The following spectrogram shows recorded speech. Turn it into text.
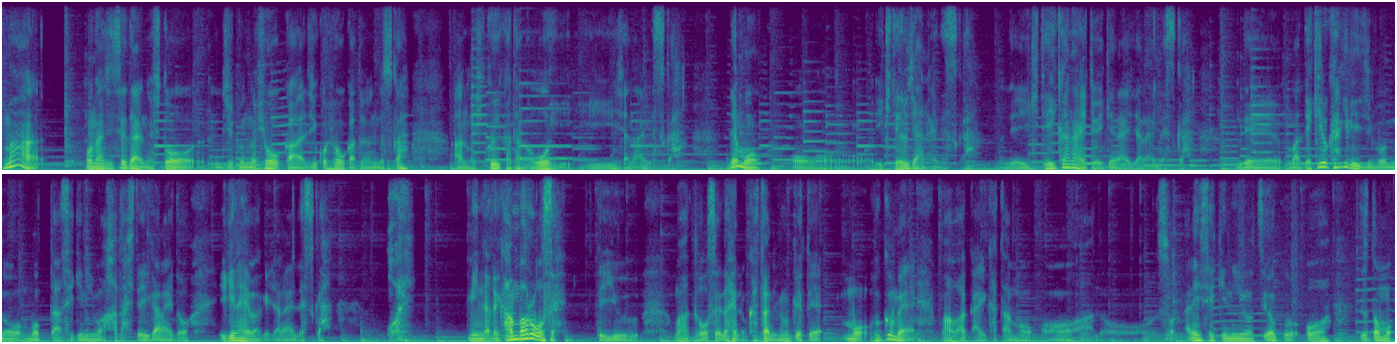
まあ同じ世代の人を自分の評価自己評価というんですかあの低い方が多いじゃないですか。でも生きてるじゃないですか。で生きていかないといけないじゃないですか。で、まあ、できる限り自分の持った責任は果たしていかないといけないわけじゃないですか。おいみんなで頑張ろうぜっていう、まあ、同世代の方に向けても含め、まあ、若い方もあのそんなに責任を強く負わずとも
